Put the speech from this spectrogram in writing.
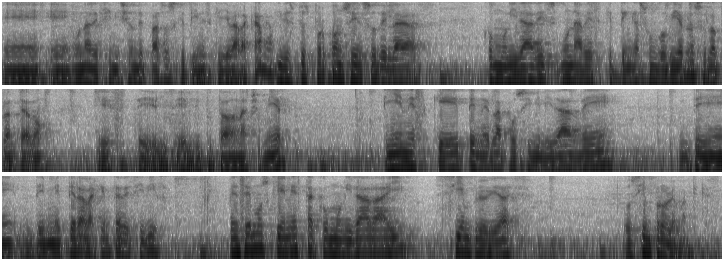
eh, eh, una definición de pasos que tienes que llevar a cabo. Y después por consenso de las comunidades, una vez que tengas un gobierno, eso lo ha planteado este, el diputado Nacho Mier, tienes que tener la posibilidad de, de, meter a la gente a decidir. Pensemos que en esta comunidad hay 100 prioridades o 100 problemáticas.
